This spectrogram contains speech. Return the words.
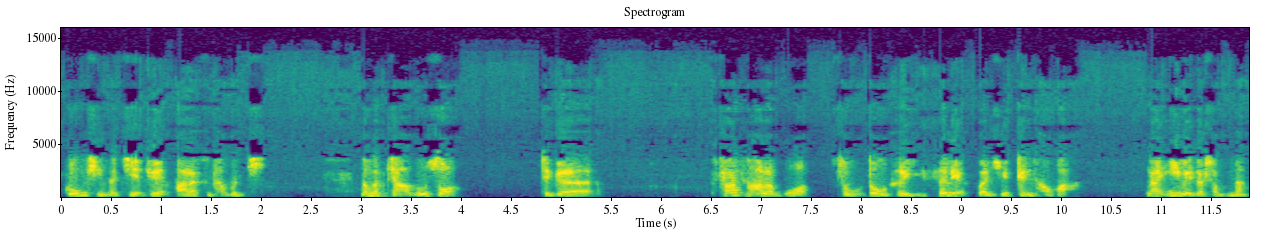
公平的解决巴勒斯坦问题。那么，假如说这个沙特阿拉伯主动和以色列关系正常化，那意味着什么呢？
